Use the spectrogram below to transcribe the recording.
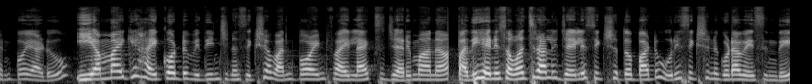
చనిపోయాడు. ఈ అమ్మాయికి హైకోర్టు విధించిన శిక్ష వన్ పాయింట్ ఫైవ్ లాక్స్ జరిమానా. పదిహేను సంవత్సరాలు జైలు శిక్షతో పాటు ఉరి శిక్షను కూడా వేసింది.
